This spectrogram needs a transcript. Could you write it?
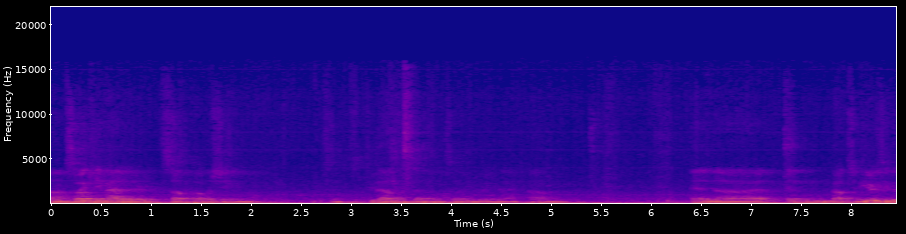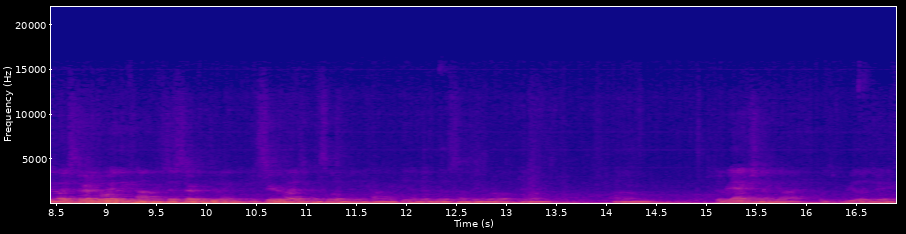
Um, so I came out of there self-publishing 2007, so I've been doing that. Um, and, uh, and about two years ago, I started Oily Comics. I started doing, serializing this little mini comic, the end of the Something World. And um, the reaction I got was really big.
